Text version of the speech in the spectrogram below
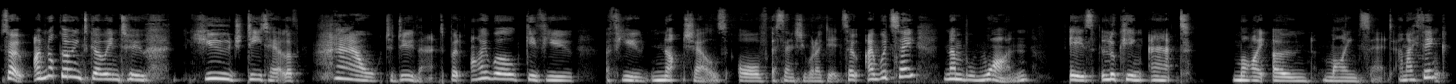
So I'm not going to go into huge detail of how to do that, but I will give you a few nutshells of essentially what I did. So I would say number one is looking at my own mindset. And I think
